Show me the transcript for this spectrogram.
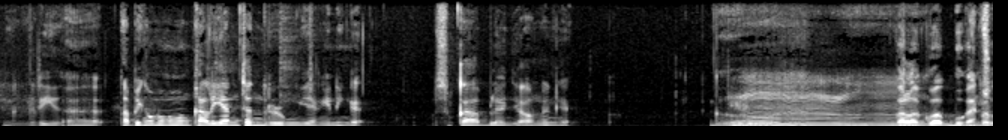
Ngeri tuh. Eh, tapi ngomong-ngomong kalian cenderung yang ini nggak? Suka belanja online nggak? Gua Hmm, Kalau gua bukan suka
